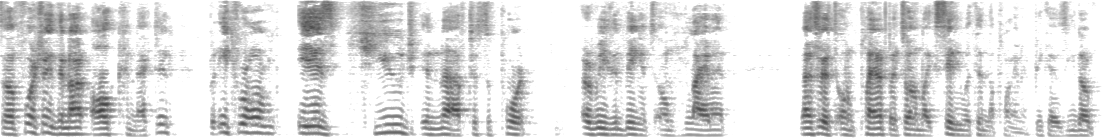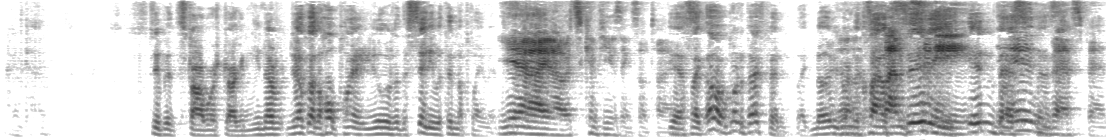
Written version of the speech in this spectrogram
So unfortunately, they're not all connected, but each world is huge enough to support a reason being its own planet. Not necessarily its own planet, but its own like city within the planet. Because you don't Okay. stupid Star Wars jargon. You never you don't go to the whole planet. You go to the city within the planet. Yeah, I know. It's confusing sometimes. Yeah, it's like oh, we're going to Bespin. Like no, you're No, going to it's Cloud, City, in Bespin. In Bespin.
